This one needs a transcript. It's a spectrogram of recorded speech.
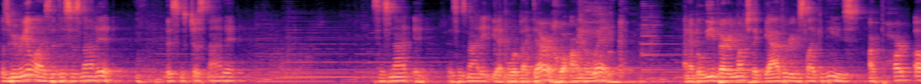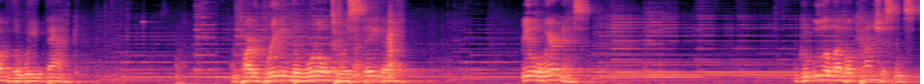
Because we realize that this is not it. This is just not it. This is not it. This is not it yet. We're baderech, we're on the way. And I believe very much that gatherings like these are part of the way back. And part of bringing the world to a state of real awareness. A level consciousness.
